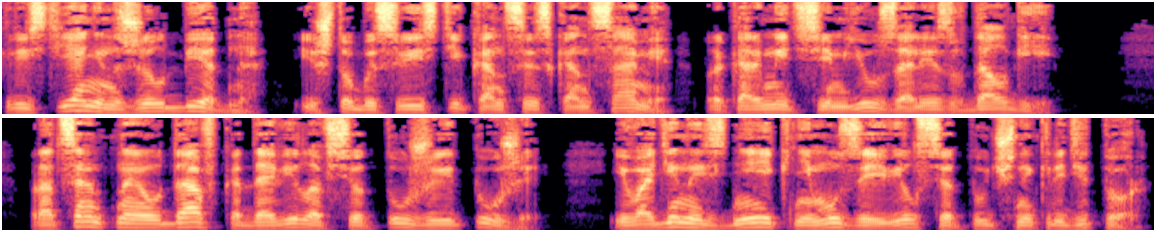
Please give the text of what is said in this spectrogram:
Крестьянин жил бедно, и чтобы свести концы с концами, прокормить семью, залез в долги. Процентная удавка давила все туже и туже, и в один из дней к нему заявился тучный кредитор.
